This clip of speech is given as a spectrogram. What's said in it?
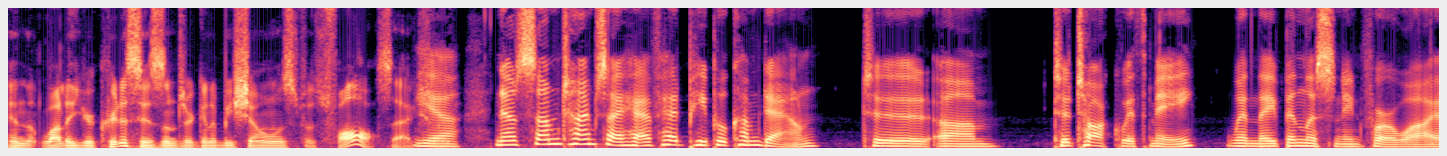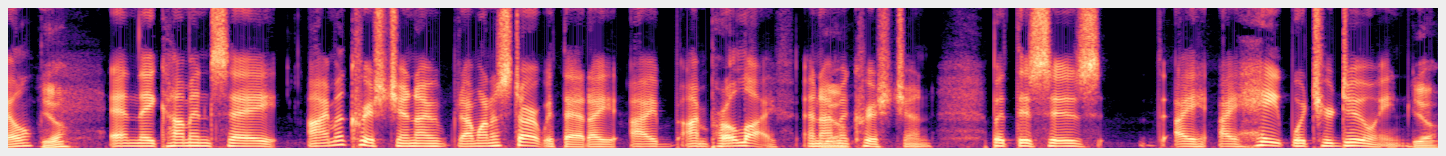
and a lot of your criticisms are going to be shown as, as false actually Yeah. Now, sometimes I have had people come down to um, to talk with me when they've been listening for a while, yeah and they come and say, "I'm a Christian. I I want to start with that. I I I'm pro life, and I'm a Christian, but this is." I, I hate what you're doing. yeah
